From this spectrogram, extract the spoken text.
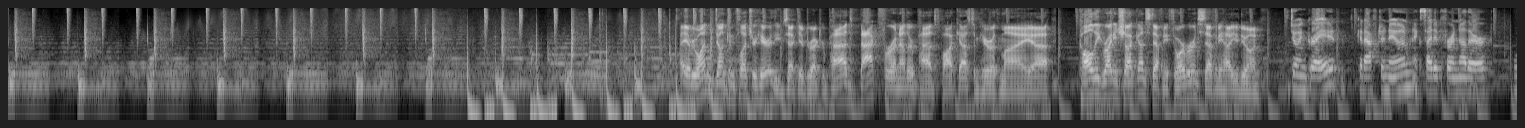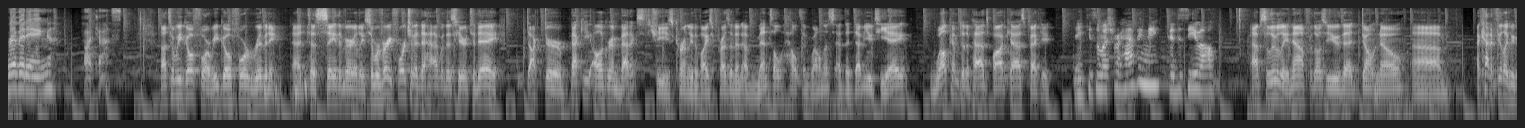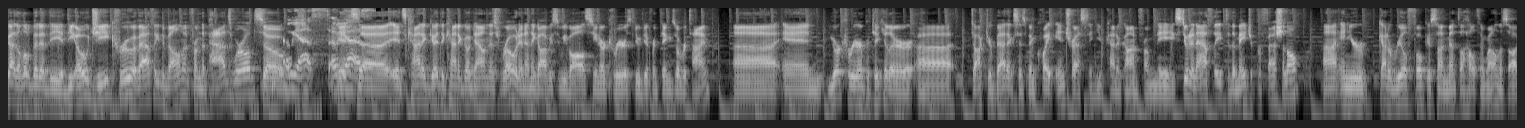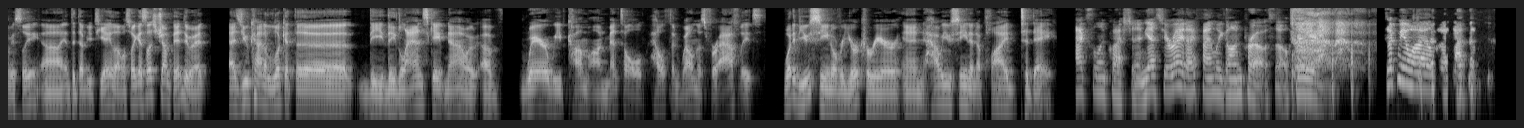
Hey everyone, Duncan Fletcher here, the executive director of PADS, back for another PADS podcast. I'm here with my uh, colleague riding shotgun, Stephanie Thorburn. Stephanie, how you doing? Doing great. Good afternoon. Excited for another riveting podcast. That's what we go for. We go for riveting, uh, to say the very least. So we're very fortunate to have with us here today Dr. Becky Ahlgren Bedics. She's currently the Vice President of Mental Health and Wellness at the WTA. Welcome to the PADS podcast, Becky. Thank you so much for having me. Good to see you all. Absolutely. Now, for those of you that don't know, um, I kind of feel like we got a little bit of the the OG crew of athlete development from the pads world. So oh yes, oh it's, yes, uh, it's kind of good to kind of go down this road. And I think obviously we've all seen our careers do different things over time. Uh, and your career in particular, uh, Dr. Bedics, has been quite interesting. You've kind of gone from the student athlete to the major professional. Uh, and you've got a real focus on mental health and wellness, obviously, uh, at the WTA level. So I guess let's jump into it as you kind of look at the the the landscape now of, of where we've come on mental health and wellness for athletes. What have you seen over your career, and how are you seeing it applied today? Excellent question. Yes, you're right. I finally gone pro, so here we are. Took me a while, but I got them.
